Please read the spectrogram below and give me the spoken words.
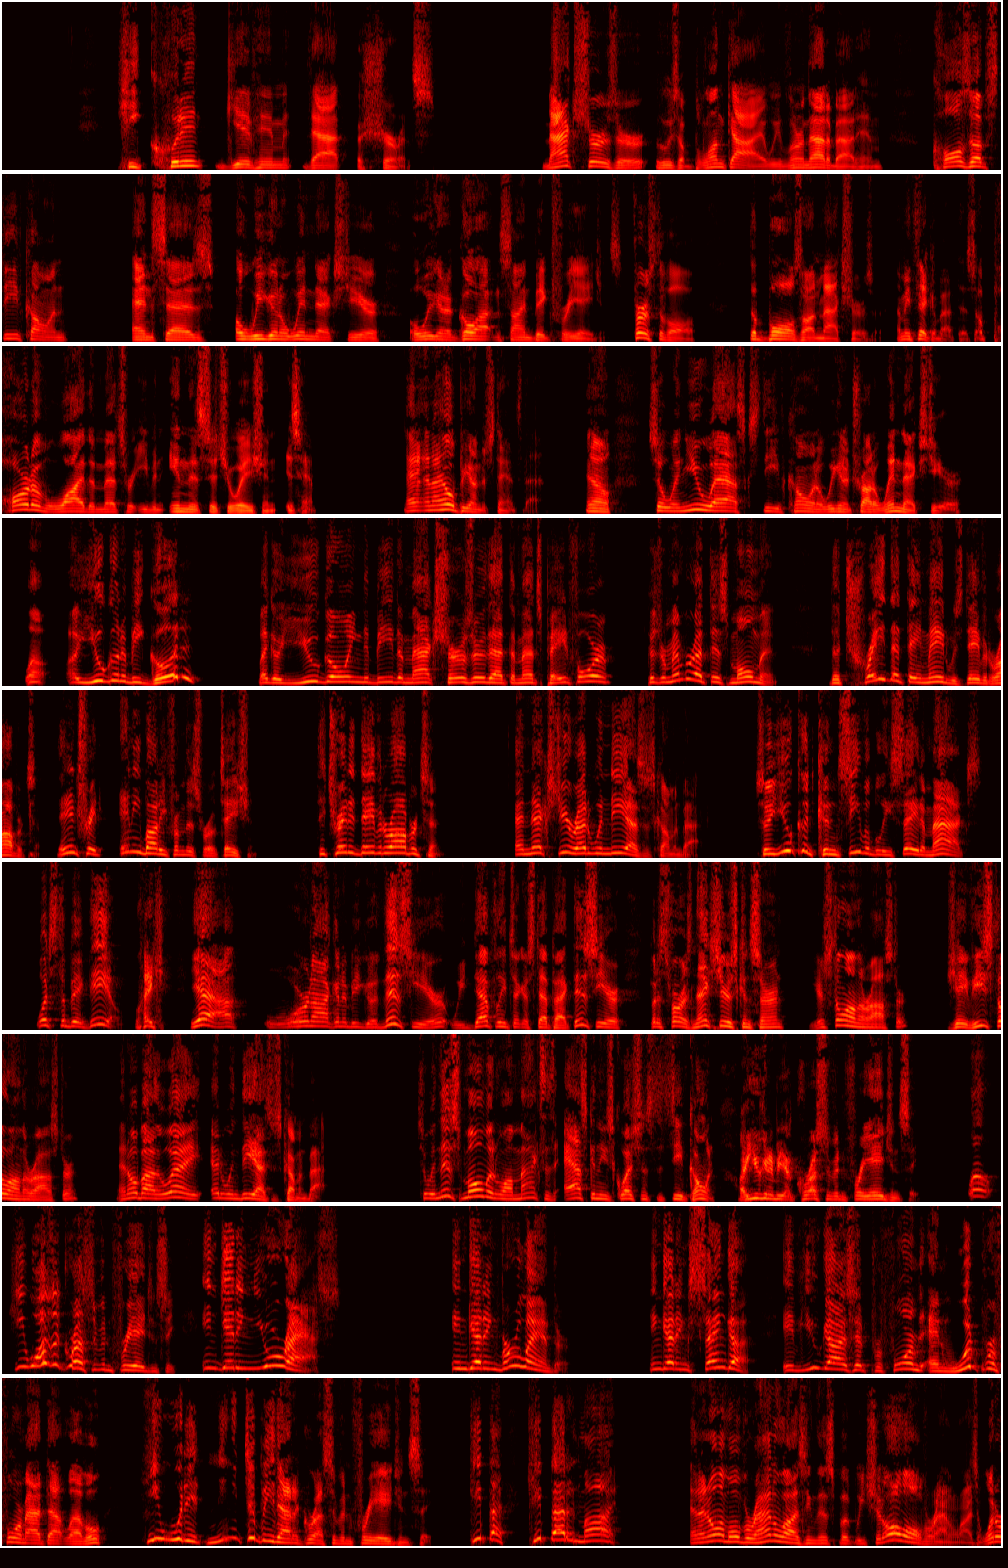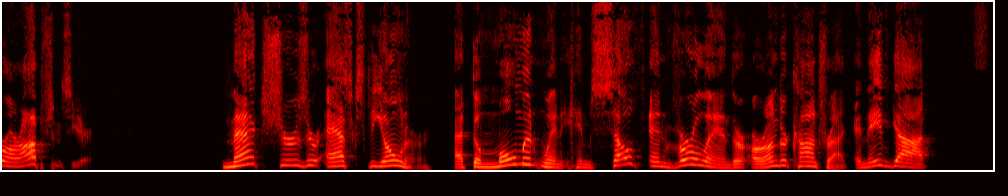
He couldn't give him that assurance. Max Scherzer, who's a blunt guy, we learned that about him, calls up Steve Cohen and says, Are we going to win next year? Are we going to go out and sign big free agents? First of all, the ball's on Max Scherzer. I mean, think about this. A part of why the Mets were even in this situation is him. And, and I hope he understands that. You know, so when you ask Steve Cohen, are we going to try to win next year? Well, are you going to be good? Like, are you going to be the Max Scherzer that the Mets paid for? Because remember at this moment, the trade that they made was David Robertson. They didn't trade anybody from this rotation. They traded David Robertson. And next year, Edwin Diaz is coming back. So you could conceivably say to Max, what's the big deal? Like, yeah, we're not going to be good this year. We definitely took a step back this year. But as far as next year is concerned, you're still on the roster. JV's still on the roster. And oh, by the way, Edwin Diaz is coming back. So in this moment, while Max is asking these questions to Steve Cohen, are you going to be aggressive in free agency? Well, he was aggressive in free agency in getting your ass, in getting Verlander, in getting Senga. If you guys had performed and would perform at that level, he wouldn't need to be that aggressive in free agency. Keep that, keep that in mind. And I know I'm overanalyzing this, but we should all overanalyze it. What are our options here? Max Scherzer asks the owner at the moment when himself and Verlander are under contract and they've got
